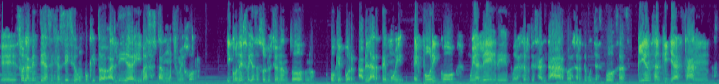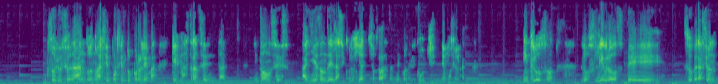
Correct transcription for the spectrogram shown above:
Eh, solamente haz ejercicio un poquito al día y vas a estar mucho mejor. Y con eso ya se solucionan todos, ¿no? O que por hablarte muy eufórico, muy alegre, por hacerte saltar, por hacerte muchas cosas, piensan que ya están solucionando, ¿no? Al 100% un problema que es más trascendental. Entonces, allí es donde la psicología choca bastante con el coach emocional. Incluso los libros de superación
